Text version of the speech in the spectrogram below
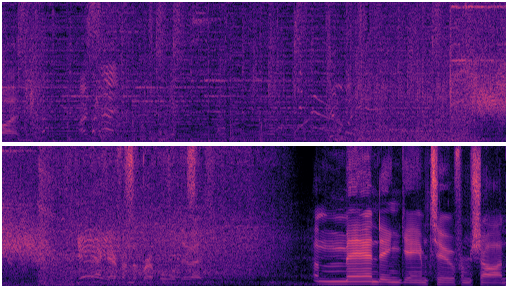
but. Back air from the purple will do it. Game two from Sean.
